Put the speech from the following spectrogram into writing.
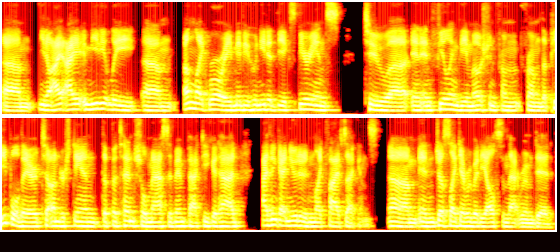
um, you know, I, I immediately, um, unlike Rory, maybe who needed the experience to uh, and, and feeling the emotion from from the people there to understand the potential massive impact he could had. I think I knew it in like five seconds, um, and just like everybody else in that room did.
